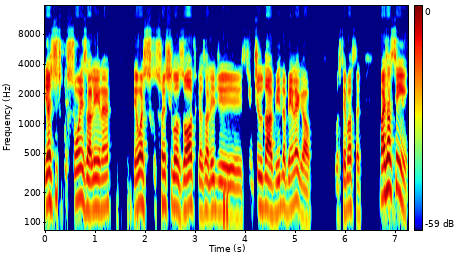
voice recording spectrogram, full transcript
E as discussões ali, né? tem umas discussões filosóficas ali de sentido da vida bem legal. Gostei bastante. Mas assim,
